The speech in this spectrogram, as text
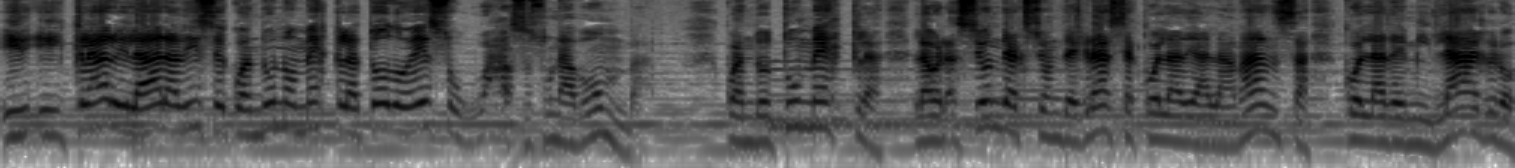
Y, claro, y la Ara dice, cuando uno mezcla todo eso, wow, eso es una bomba. Cuando tú mezclas la oración de acción de gracia con la de alabanza, con la de milagro,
